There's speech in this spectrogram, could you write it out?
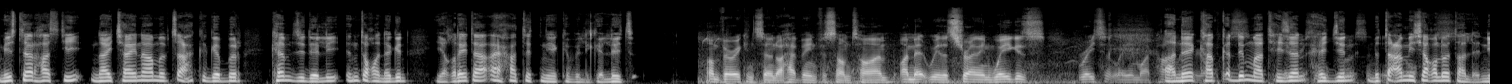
ሚስተር ሃስቲ ናይ ቻይና ምብጻሕ ክገብር ከም ዝደሊ እንተኾነ ግን የቕሬታ ኣይሓትትንየ ክብል ይገልጽ። ኣነ ካብ ቅድም ኣትሒዘን ሕጅን ብጣዕሚ ሸቐሎት ኣለኒ።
